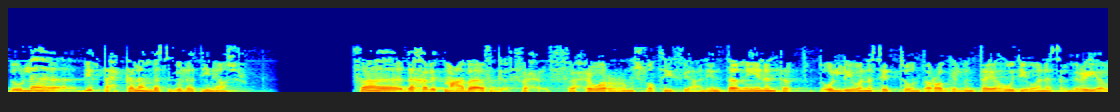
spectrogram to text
بيقول لها بيفتح الكلام بس بيقول لها اديني أشرب فدخلت معاه بقى في حوار مش لطيف يعني. انت مين؟ انت بتقول لي وأنا ست وانت راجل وانت يهودي وأنا سامرية و...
